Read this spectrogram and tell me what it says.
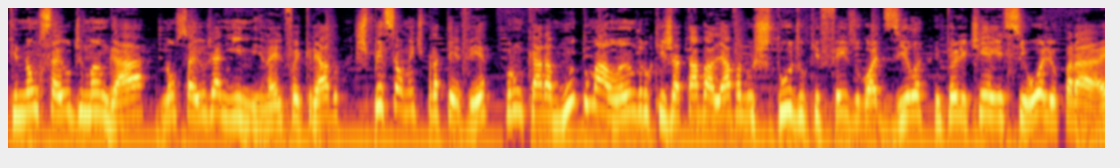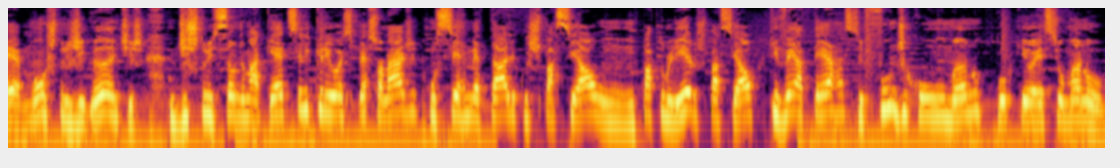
que não saiu de mangá, não saiu de anime, né? Ele foi criado especialmente pra TV por um cara muito malandro que já trabalhava no estúdio que fez o Godzilla. Então ele tinha esse olho para é, monstros gigantes, destruição de maquetes. Ele criou esse personagem, um ser metálico espacial, um, um patrulheiro espacial que vem à Terra, se funde com um humano, porque esse humano,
